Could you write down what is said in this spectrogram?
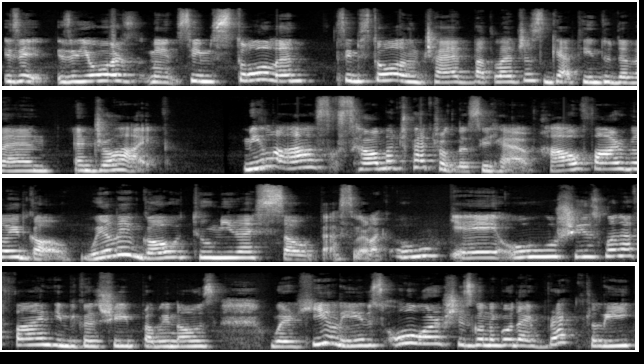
is it is it yours? I mean, seems stolen, seems stolen, Chad, but let's just get into the van and drive. Mila asks how much petrol does he have? How far will it go? Will it go to Minnesota? So we're like, okay, oh, she's gonna find him because she probably knows where he lives, or she's gonna go directly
